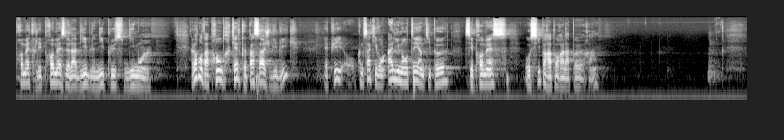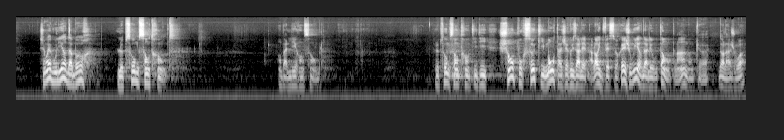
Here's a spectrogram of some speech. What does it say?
Promettre les promesses de la Bible, ni plus ni moins. Alors, on va prendre quelques passages bibliques, et puis, comme ça, qui vont alimenter un petit peu ces promesses aussi par rapport à la peur. Hein. J'aimerais vous lire d'abord le psaume 130. On va le lire ensemble. Le psaume 130, il dit Chant pour ceux qui montent à Jérusalem. Alors il devait se réjouir d'aller au temple, hein, donc euh, dans la joie.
